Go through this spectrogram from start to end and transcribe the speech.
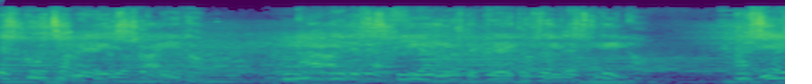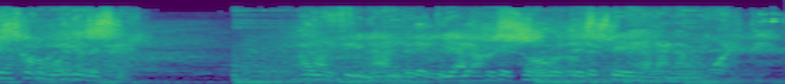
Escúchame, Dios caído. Nadie desafía los decretos del destino. Así es como debe ser. Al final de tu viaje solo te espera la muerte.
